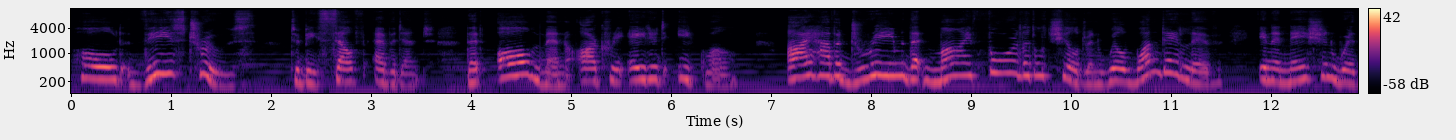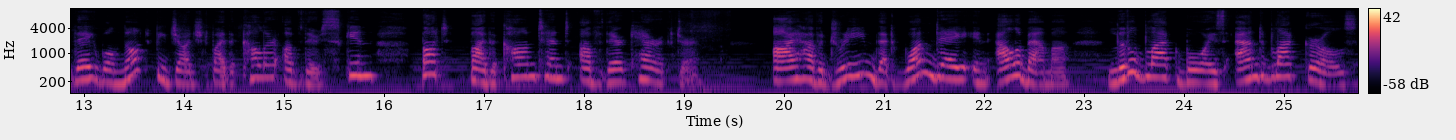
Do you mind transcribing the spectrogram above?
hold these truths to be self evident that all men are created equal. I have a dream that my four little children will one day live in a nation where they will not be judged by the color of their skin, but by the content of their character. I have a dream that one day in Alabama, little black boys and black girls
